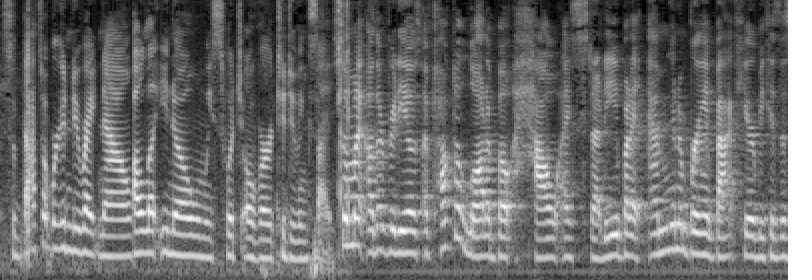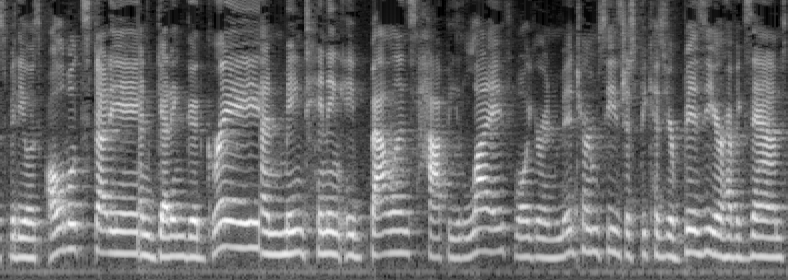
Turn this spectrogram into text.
So that's what we're gonna do right now. I'll let you know when we switch over to doing psych. So my other videos, I've talked a lot about how I study, but I am gonna bring it back here because this video is all about studying and getting getting good grades and maintaining a balanced, happy life while you're in midterm season. Just because you're busy or have exams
